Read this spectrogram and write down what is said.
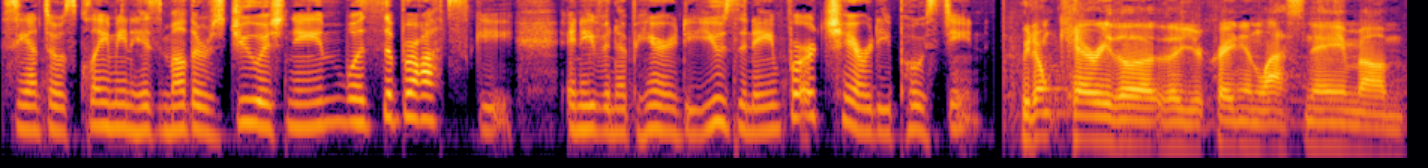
Santos claiming his mother's Jewish name was Zabrovsky and even appearing to use the name for a charity posting. We don't carry the, the Ukrainian last name um,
